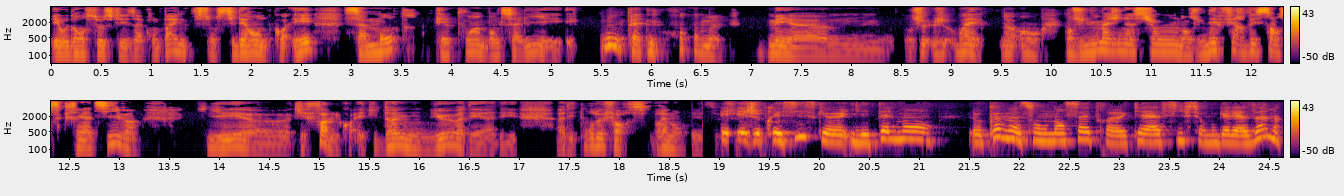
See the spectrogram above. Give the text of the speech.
et aux danseuses qui les accompagnent qui sont sidérantes quoi. Et ça montre à quel point Bansali est, est Complètement. Mais euh, je, je, ouais, dans, dans une imagination, dans une effervescence créative qui est euh, qui est folle quoi et qui donne lieu à des à des à des tours de force vraiment. Et, et je précise qu'il est tellement euh, comme son ancêtre euh, qui est Asif sur Mughal et Azam,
